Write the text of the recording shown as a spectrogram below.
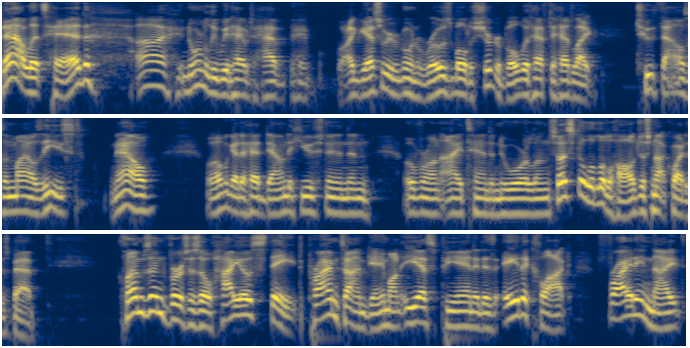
Now let's head. Uh, normally we'd have to have, well, I guess we were going to Rose Bowl to Sugar Bowl. We'd have to head like 2,000 miles east. Now, well, we got to head down to Houston and then over on I 10 to New Orleans. So it's still a little haul, just not quite as bad. Clemson versus Ohio State, primetime game on ESPN. It is 8 o'clock Friday night.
